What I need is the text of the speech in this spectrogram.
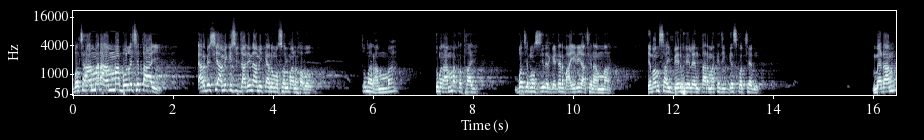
বলছে, আমার আম্মা বলেছে তাই। আর বেশি আমি কিছু জানি না আমি কেন মুসলমান হব। তোমার আম্মা তোমার আম্মা কোথায়? বলছে, মসজিদের গেটের বাইরে আছেন আম্মা। এমাম সাহেব বের হয়ে এলেন, তার মাকে জিজ্ঞেস করছেন, ম্যাডাম,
